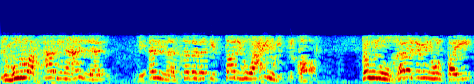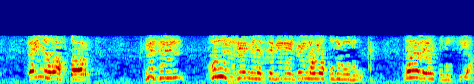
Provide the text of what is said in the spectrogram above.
جمهور أصحابنا علل بأن سبب الإفطار هو عين الاستقاء كونه خرج منه القي فإنه أفطر. مثل خروج شيء من السبيلين فإنه ينقض الوضوء وهذا ينقض الصيام.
